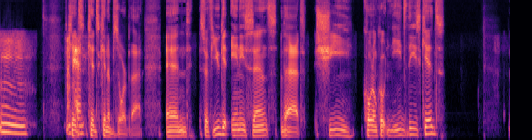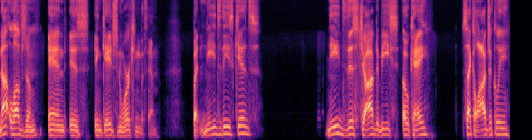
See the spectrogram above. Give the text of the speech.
Mm. Kids Okay. kids can absorb that. And so if you get any sense that she quote unquote needs these kids, not loves them and is engaged in working with them, but needs these kids, needs this job to be okay psychologically,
